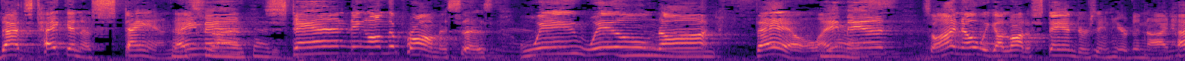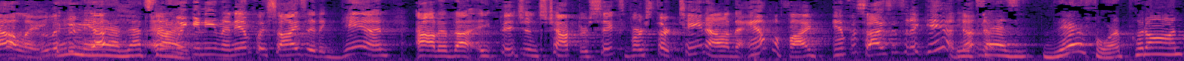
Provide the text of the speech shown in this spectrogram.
That's taking a stand. That's Amen. right. Standing on the promises. We will not fail. Amen. So I know we got a lot of standers in here tonight. Hallelujah. Amen. That's and right. we can even emphasize it again out of uh, Ephesians chapter 6, verse 13, out of the Amplified, emphasizes it again, It doesn't it? says, therefore, put on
